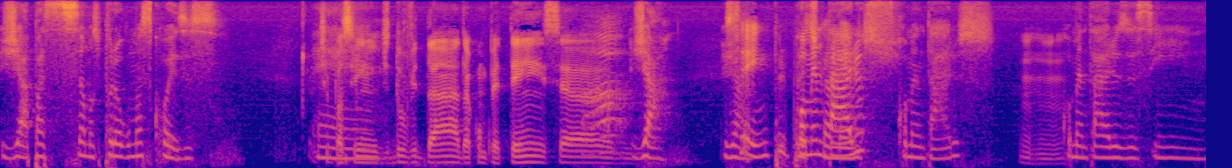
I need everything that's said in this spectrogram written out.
Já passamos por algumas coisas. Tipo É. assim, de duvidar da competência. Já. Já. Sempre. Comentários. Comentários. Uhum. Comentários assim.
